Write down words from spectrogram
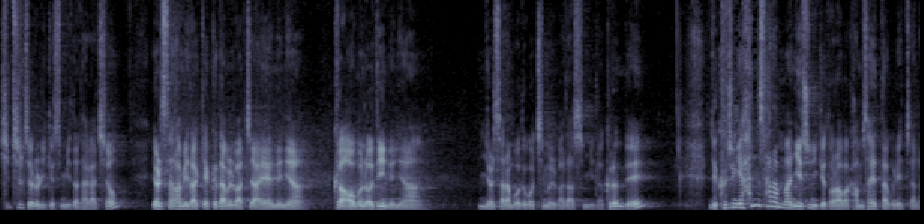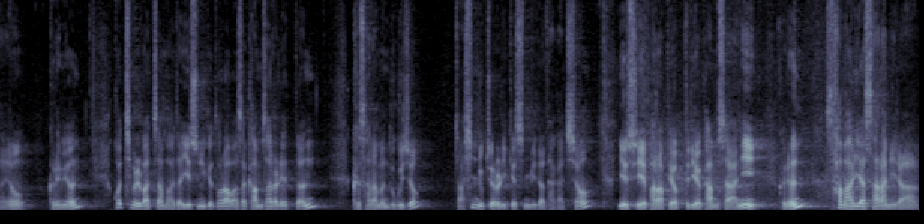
17절을 읽겠습니다. 다 같이요. 열 사람이 다 깨끗함을 받지 아니했느냐? 그 아홉은 어디 있느냐? 열 사람 모두 고침을 받았습니다. 그런데 이제 그 중에 한 사람만 예수님께 돌아와 감사했다고 그랬잖아요. 그러면 고침을 받자마자 예수님께 돌아와서 감사를 했던 그 사람은 누구죠? 자, 16절을 읽겠습니다. 다 같이요. 예수의 발 앞에 엎드려 감사하니 그는 사마리아 사람이라.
